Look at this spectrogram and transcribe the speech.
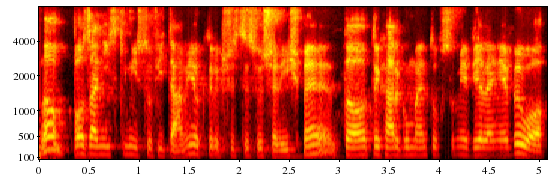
No, poza niskimi sufitami, o których wszyscy słyszeliśmy, to tych argumentów w sumie wiele nie było.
